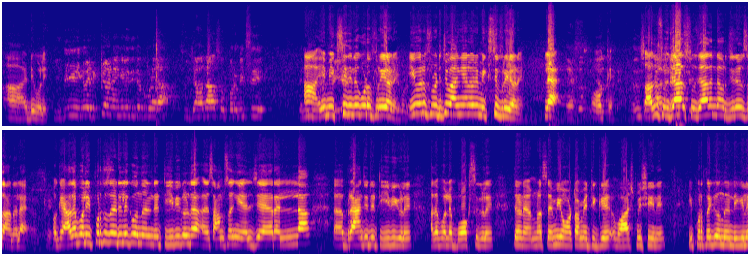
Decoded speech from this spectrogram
ആ അടിപൊളി. ഇത് നിങ്ങൾ എടുക്കുകയാണെങ്കിൽ ഇതിന്റെ കൂടെ സുജാത സൂപ്പർ മിക്സ് ആ ഈ മിക്സി ഇതിന്റെ കൂടെ ഫ്രീ ആണ്. ഈ ഒരു ഫ്രിഡ്ജ് വാങ്ങിയാൽ ഒരു മിക്സി ഫ്രീ ആണ് അല്ലേ? ഓക്കെ അത് സുജാ സുജാതന്റെ ഒറിജിനൽ സാധനം അല്ലേ? ഓക്കെ അതേപോലെ ഇപ്പുറത്തെ സൈഡിലേക്ക് വന്നിട്ടുണ്ട് ടി വികളുടെ സാംസങ് എൽ ജി എയർ എല്ലാ ബ്രാൻഡിന്റെ ടി വികൾ അതേപോലെ ബോക്സുകൾ ഇതാണ് നമ്മളെ സെമി ഓട്ടോമാറ്റിക് വാഷ് മെഷീൻ ഇപ്പുറത്തേക്ക് വന്നിട്ടുണ്ടെങ്കിൽ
